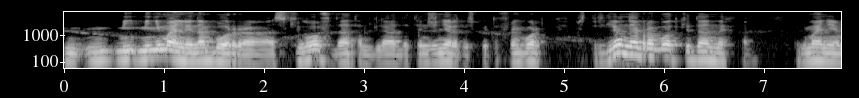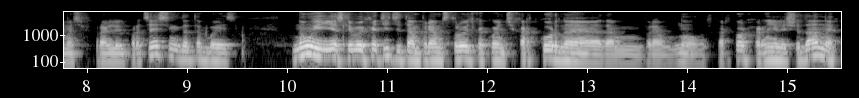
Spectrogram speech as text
ми- минимальный набор а, скиллов, да, там для дата-инженера, то есть какой-то фреймворк распределенной обработки данных, там, понимание Massive Parallel Processing Database – ну и если вы хотите там прям строить какое-нибудь хардкорное, там прям, ну, вот хардкор хранилище данных,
